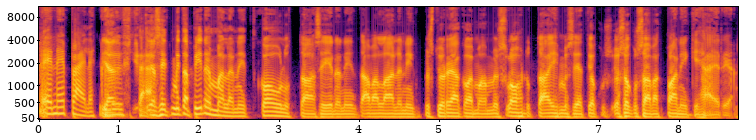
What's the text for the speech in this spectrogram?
En epäile kyllä Ja, yhtään. ja sitten mitä pidemmälle niitä kouluttaa siinä, niin tavallaan ne niin pystyy reagoimaan myös lohduttaa ihmisiä, että joku, jos joku saa vaikka paniikkihäiriön,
